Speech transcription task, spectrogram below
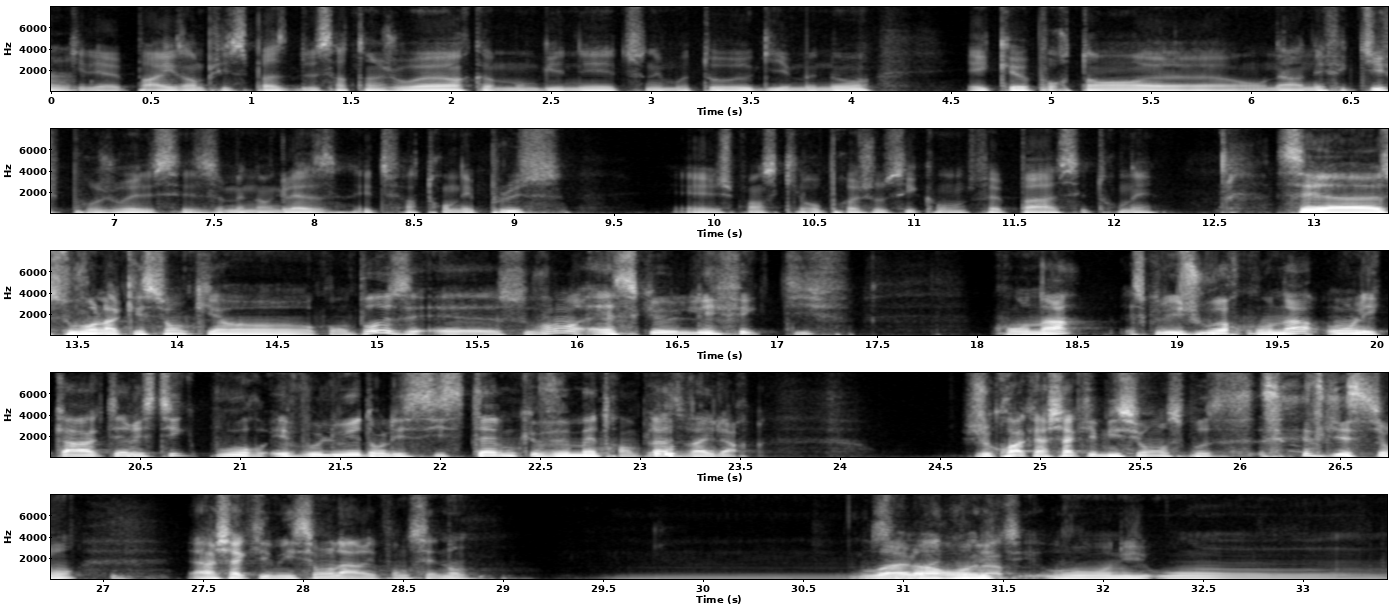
Qu'il est- par exemple, il se passe de certains joueurs comme Mongene, Tsunemoto, Guillemeno, et que pourtant euh, on a un effectif pour jouer ces semaines anglaises et de faire tourner plus. Et je pense qu'il reproche aussi qu'on ne fait pas assez tourner. C'est euh, souvent la question qu'on pose. euh, souvent, est-ce que l'effectif qu'on a, est-ce que les joueurs qu'on a ont les caractéristiques pour évoluer dans les systèmes que veut mettre en place Weiler? Je crois qu'à chaque émission, on se pose cette question. Et à chaque émission, la réponse est non. Ou alors, on a- on, on-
